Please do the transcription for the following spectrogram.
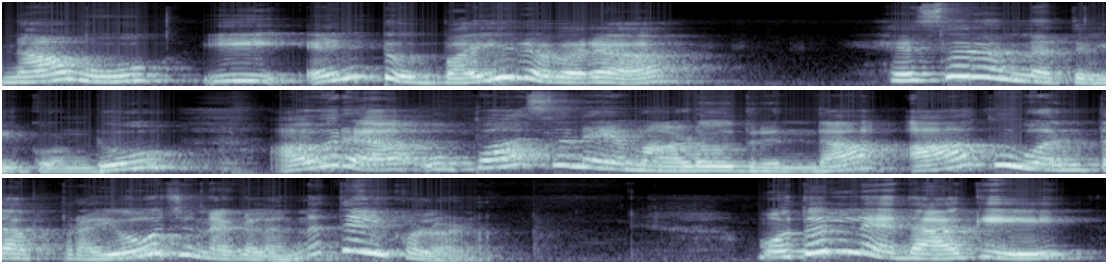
ನಾವು ಈ ಎಂಟು ಭೈರವರ ಹೆಸರನ್ನು ತಿಳ್ಕೊಂಡು ಅವರ ಉಪಾಸನೆ ಮಾಡೋದ್ರಿಂದ ಆಗುವಂಥ ಪ್ರಯೋಜನಗಳನ್ನು ತಿಳ್ಕೊಳ್ಳೋಣ. ಮೊದಲನೇದಾಗಿ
